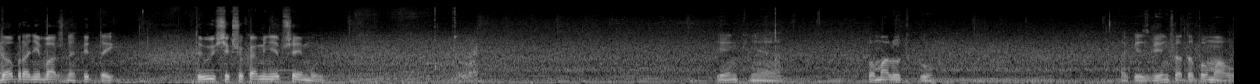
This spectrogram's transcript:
Dobra, nieważne, chytaj. Ty się krzokami nie przejmuj. Pięknie. Pomalutku. Jak jest większa, to pomału.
